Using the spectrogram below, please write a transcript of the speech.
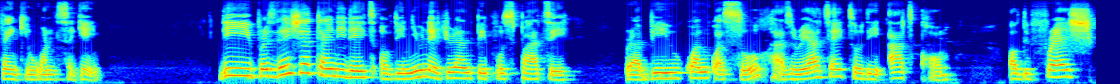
Thank you once again. The presidential candidate of the New Nigerian People's Party, Rabiu Kwankwaso, has reacted to the outcome of the fresh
